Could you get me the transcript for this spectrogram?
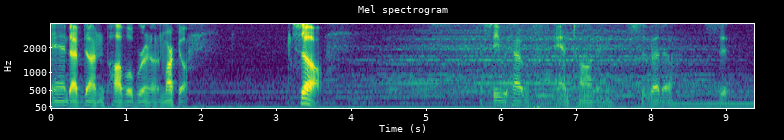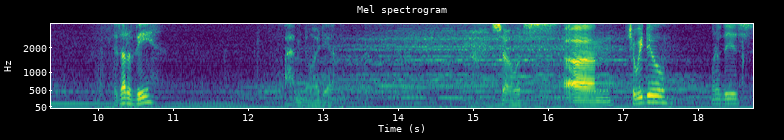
And I've done Pavel, Bruno, and Marco. So, I see we have Anton and Saveta. Si is that a V? I have no idea. So let's, um, should we do one of these?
